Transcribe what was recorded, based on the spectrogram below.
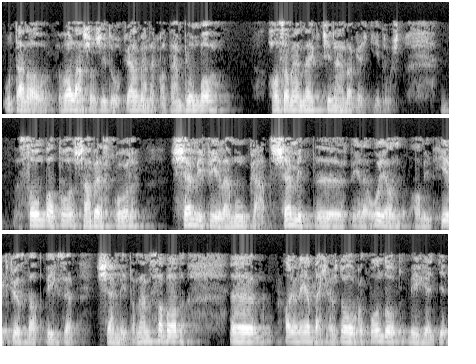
utána a vallásos zsidók elmennek a templomba, hazamennek, csinálnak egy kidust. Szombaton, sábeszkor semmiféle munkát, semmiféle olyan, amit hétköznap végzett, semmit nem szabad. Nagyon érdekes dolgot mondok, még egy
